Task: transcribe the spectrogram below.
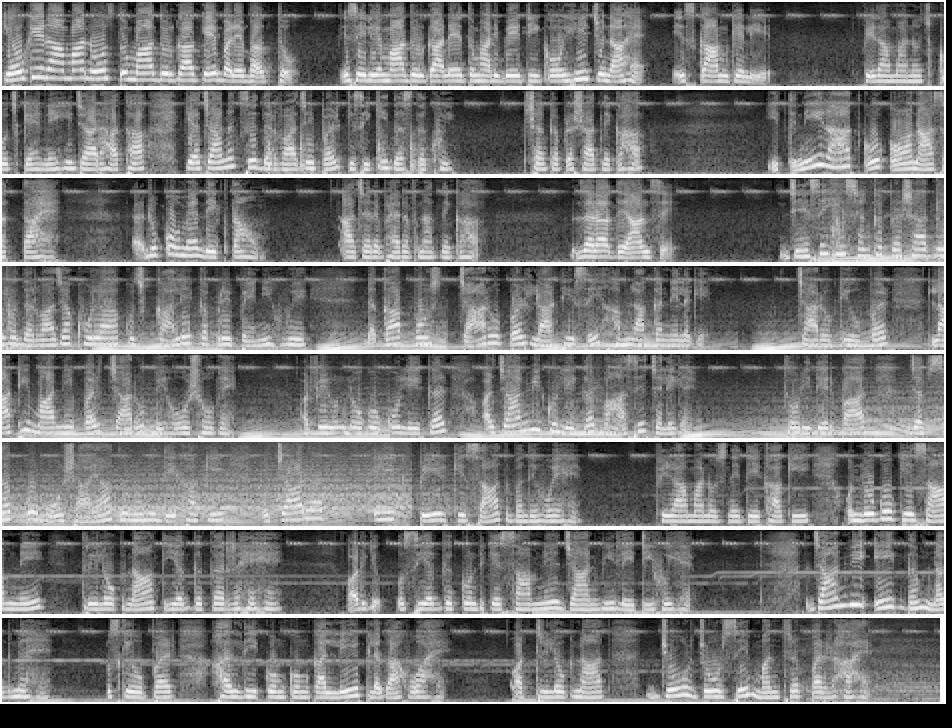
क्योंकि रामानुज तुम माँ दुर्गा के बड़े भक्त हो, इसीलिए माँ दुर्गा ने तुम्हारी बेटी को ही चुना है इस काम के लिए। फिर रामानुज कुछ कहने ही जा रहा था कि अचानक से दरवाजे पर किसी की दस्तक हुई। शंकर प्रसाद ने कहा, इतनी रात को कौन आ सकता है? रुको, मैं देखता हूँ। आचार्य भैरवनाथ ने कहा, जरा ध्यान से जैसे ही शंकर प्रसाद ने वो दरवाज़ा खोला, कुछ काले कपड़े पहने हुए नकाबपोश चारों पर लाठी से हमला करने लगे। चारों के ऊपर लाठी मारने पर चारों बेहोश हो गए और फिर उन लोगों को लेकर और जानवी को लेकर वहाँ से चले गए। थोड़ी देर बाद जब सबको होश आया तो उन्होंने देखा कि वो चारों एक पेड़ के साथ बंधे हुए हैं। फिर रामानुज ने देखा कि उन लोगों के सामने त्रिलोकनाथ यज्ञ कर रहे हैं और उस यज्ञ कुंड के सामने जानवी लेटी हुई है। जानवी एकदम नग्न है। उसके ऊपर हल्दी कुमकुम का लेप लगा हुआ है और त्रिलोकनाथ ज़ोर ज़ोर से मंत्र पढ़ रहा है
